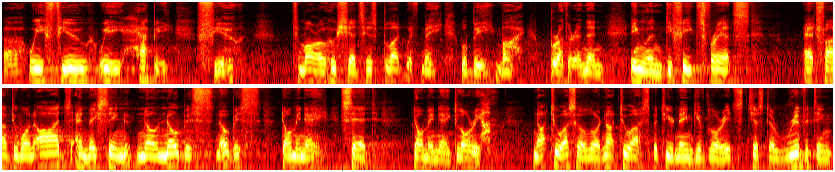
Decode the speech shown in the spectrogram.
Uh, we few, we happy few. Tomorrow, who sheds his blood with me will be my brother. And then England defeats France at five to one odds, and they sing No nobis, nobis domine, sed domine Gloria. Not to us, O Lord, not to us, but to your name give glory. It's just a riveting,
